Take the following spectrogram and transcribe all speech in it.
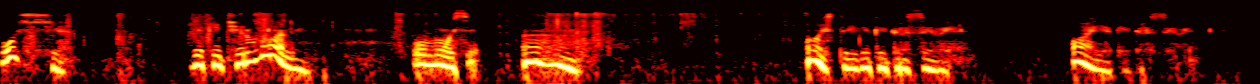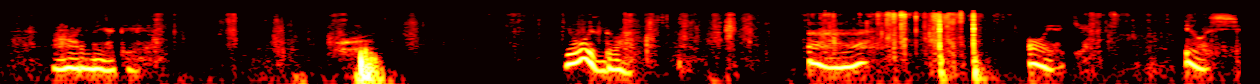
Ось ще. Який червоний. О мосі. Ага. Ось ти який красивий. Ой, який красивий. Гарний який. І ось два. Ага. Ой, які. І ось ще.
